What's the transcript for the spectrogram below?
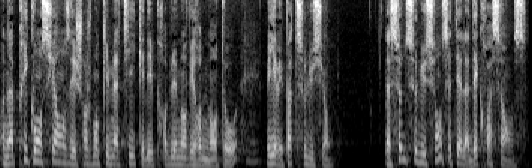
on a pris conscience des changements climatiques et des problèmes environnementaux, mais il n'y avait pas de solution. La seule solution, c'était la décroissance.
